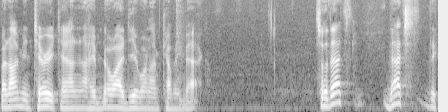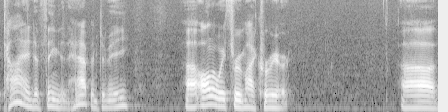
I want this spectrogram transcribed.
but I'm in Tarrytown and I have no idea when I'm coming back. So that's, that's the kind of thing that happened to me uh, all the way through my career. Uh,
